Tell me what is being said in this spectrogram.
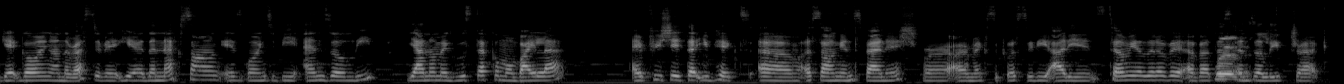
get going on the rest of it here. The next song is going to be Enzo Leap. Ya no me gusta como baila. I appreciate that you picked um, a song in Spanish for our Mexico City audience. Tell me a little bit about this Well- Enzo Leap track.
